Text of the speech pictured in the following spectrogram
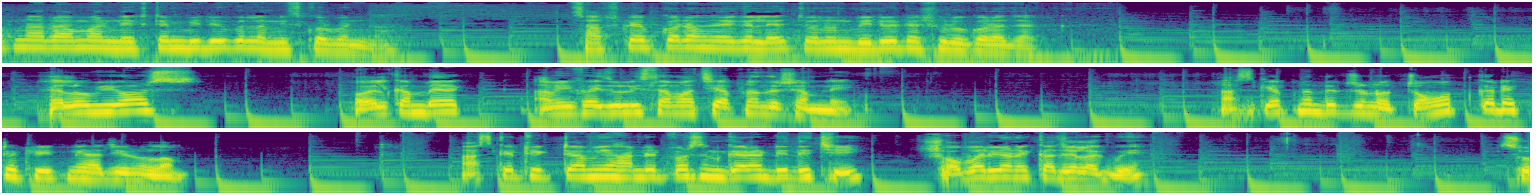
আপনারা আমার নেক্সট টাইম ভিডিওগুলো মিস করবেন না। সাবস্ক্রাইব করা হয়ে গেলে চলুন ভিডিওটা শুরু করা যাক। হ্যালো ভিউয়ার্স ওয়েলকাম ব্যাক আমি ফাইজুল ইসলাম আছি আপনাদের সামনে। আজকে আপনাদের জন্য চমৎকার একটা ট্রিক নিয়ে হাজির হলাম। আজকে ট্রিকটা আমি হান্ড্রেড পার্সেন্ট গ্যারান্টি দিচ্ছি, সবারই অনেক কাজে লাগবে। সো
